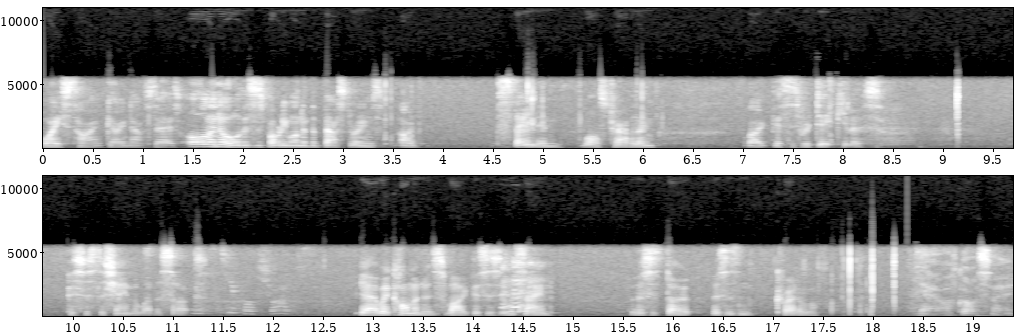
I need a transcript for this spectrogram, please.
waste time going downstairs. All in all, this is probably one of the best rooms I've stayed in whilst travelling. Like, this is ridiculous. It's just a shame the weather sucks. Two cold stripes. Yeah, we're commoners. Like, this is insane. But this is dope. This is incredible. Yeah, I've got to say,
